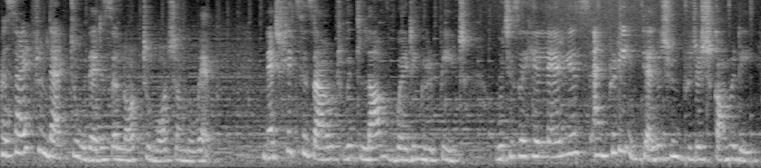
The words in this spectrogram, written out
Aside from that, too, there is a lot to watch on the web. Netflix is out with Love Wedding Repeat, which is a hilarious and pretty intelligent British comedy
